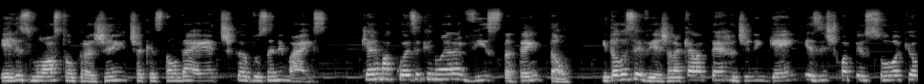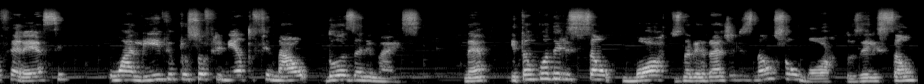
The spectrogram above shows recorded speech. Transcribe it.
eles mostram para gente a questão da ética dos animais, que era uma coisa que não era vista até então. Então, você veja, naquela terra de ninguém, existe uma pessoa que oferece um alívio para o sofrimento final dos animais. Né? Então, quando eles são mortos, na verdade, eles não são mortos, eles são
